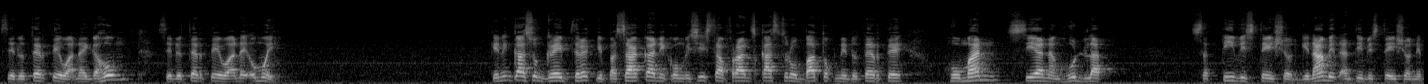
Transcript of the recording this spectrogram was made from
si Duterte wa nay gahom, si Duterte wa nay umoy. Kining kasong grave threat gipasaka ni Kongresista Franz Castro batok ni Duterte human siya ng hudlat sa TV station, ginamit ang TV station ni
